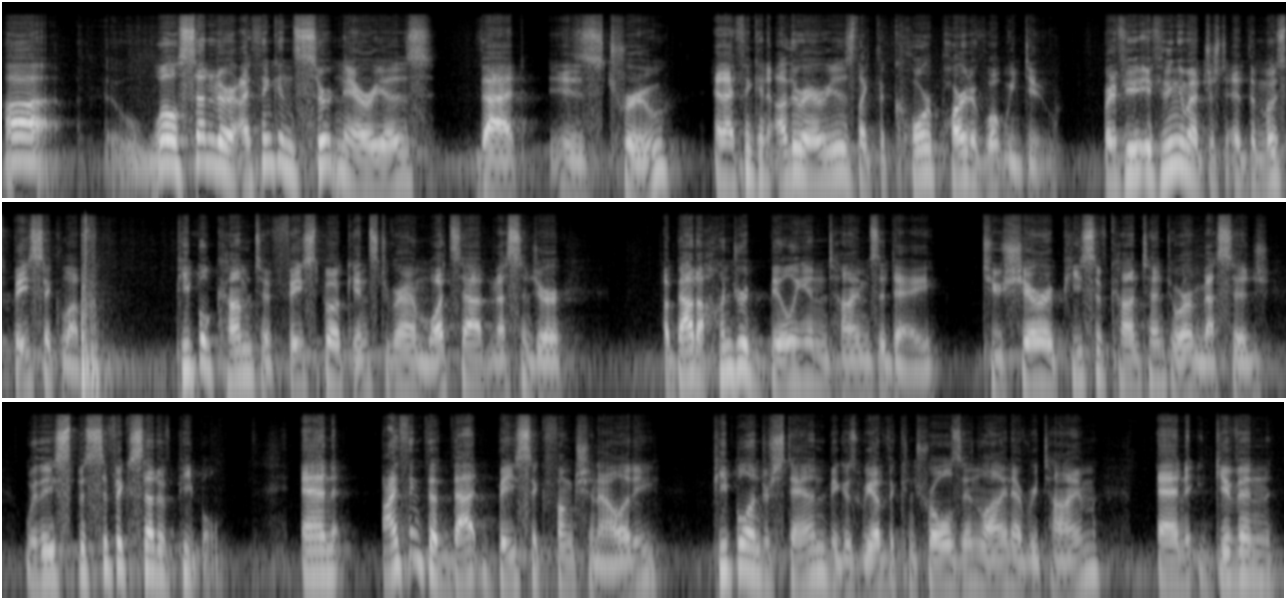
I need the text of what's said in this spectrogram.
Uh, well, Senator, I think in certain areas that is true. And I think in other areas, like the core part of what we do, right? If you, if you think about just at the most basic level, people come to Facebook, Instagram, WhatsApp, Messenger about 100 billion times a day to share a piece of content or a message with a specific set of people. And I think that that basic functionality, people understand because we have the controls in line every time. And given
